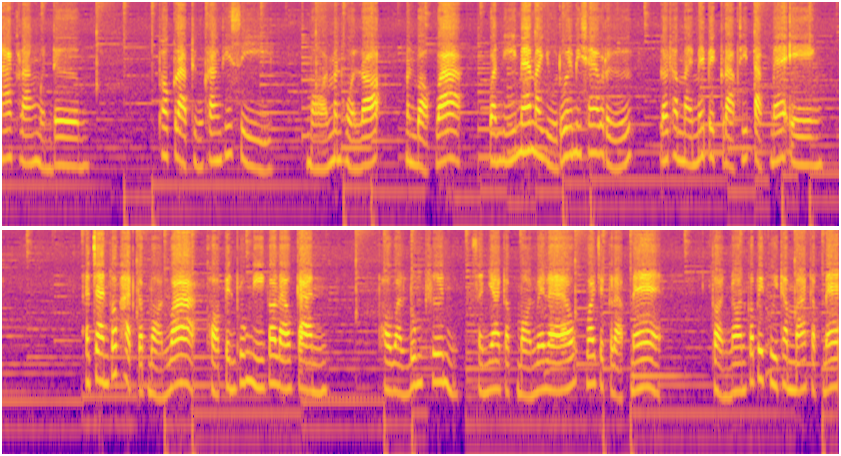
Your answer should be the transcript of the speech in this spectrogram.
ห้าครั้งเหมือนเดิม พอกราบถึงครั้งที่สี่หมอนมันหัวเราะ มันบอกว่า วันนี้แม่มาอยู่ด้วยไม่ใช่หรือ แล้วทำไมไม่ไปกราบที่ตักแม่เอง อาจารย์ก็ผัดกับหมอนว่าขอเป็นพรุ่งนี้ก็แล้วกัน พอวันรุ่งขึ้น สัญญากับหมอนไว้แล้วว่าจะกราบแม่ ก่อนนอนก็ไปคุยธรรมะกับแม่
